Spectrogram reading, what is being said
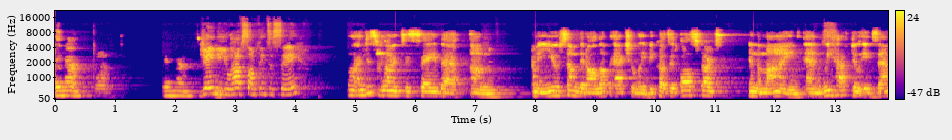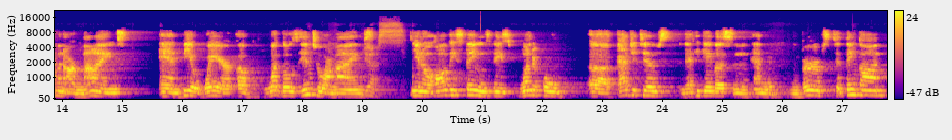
Amen. Amen. Janie, you have something to say? Well, I just wanted to say that, um, I mean, you summed it all up actually, because it all starts in the mind, and we have to examine our minds and be aware of what goes into our minds. Yes. You know, all these things, these wonderful uh, adjectives that he gave us and, and verbs to think on,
